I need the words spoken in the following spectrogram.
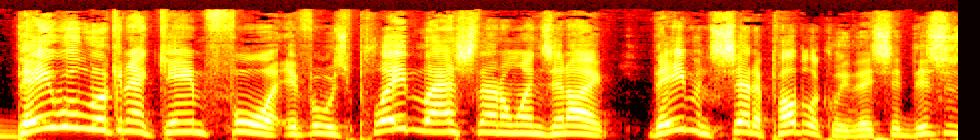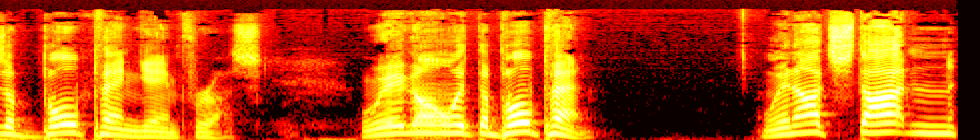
They were looking at game four. If it was played last night on Wednesday night, they even said it publicly. They said, This is a bullpen game for us. We're going with the bullpen. We're not starting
